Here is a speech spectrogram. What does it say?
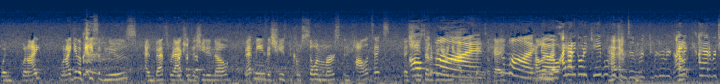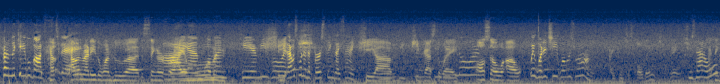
When when I when I give a piece of news and Beth's reaction that she didn't know, that means that she has become so immersed in politics that oh, of come forgetting on. everything. Okay. Come on. Helen no, I had to go to Cablevision to. Re- re- re- I, had to, I had to return the cable boxes Hel- today. Helen Reddy, the one who uh, the singer for I, Am, woman. Hear me roar. She- that was one of the first things I sang. She um, she passed away. Also, uh, Wait, what did she? What was wrong? I think just old age. I think. She was that old? I think.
